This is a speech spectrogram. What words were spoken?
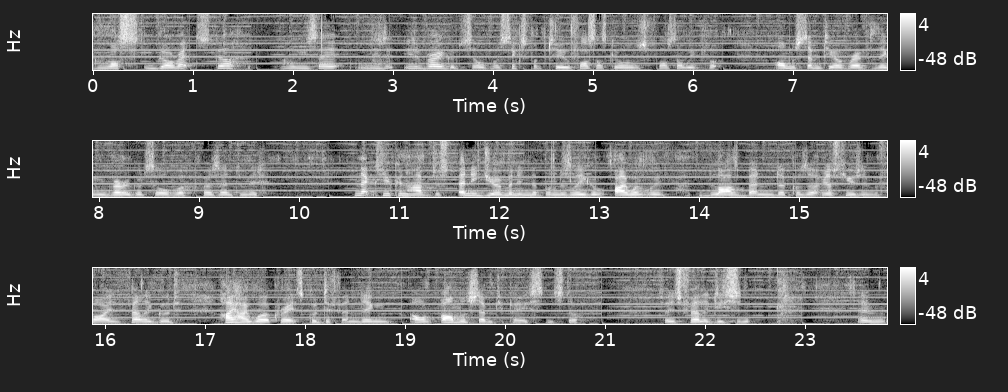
Gross Goretzka, how do you say it? He's a, he's a very good silver, six foot two, four star skills, four star weak foot, almost 70 over everything, very good silver for centre mid. Next, you can have just any German in the Bundesliga. I went with Lars Bender because I've uh, just used him before. He's fairly good. High, high work rates, good defending, almost 70 pace and stuff. So he's fairly decent. And um,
